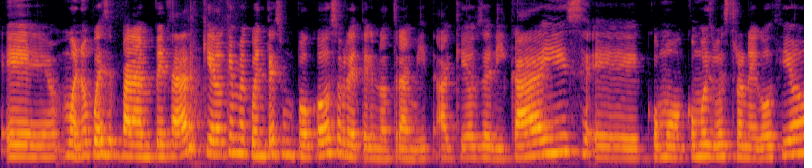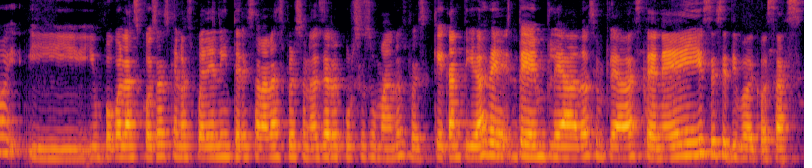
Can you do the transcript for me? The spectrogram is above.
Eh, bueno, pues para empezar, quiero que me cuentes un poco sobre Tecnotramit, a qué os dedicáis, eh, cómo, cómo, es vuestro negocio y, un poco las cosas que nos pueden interesar a las personas de recursos humanos, pues qué cantidad de, empleados, empleadas tenéis, ese tipo de cosas.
